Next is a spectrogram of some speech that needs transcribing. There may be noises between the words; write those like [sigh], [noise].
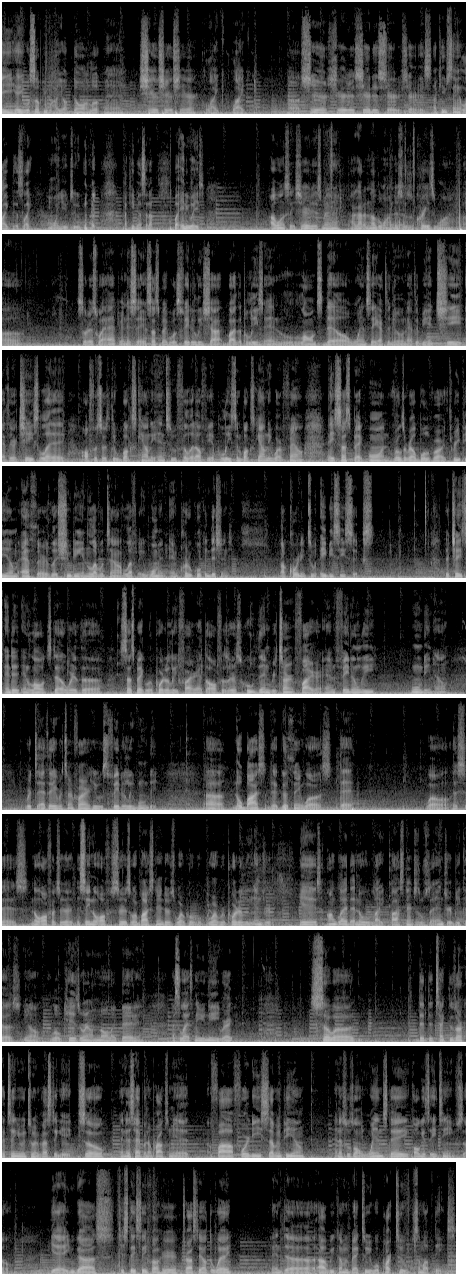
Hey, hey, what's up, people? How y'all doing? Look, man, share, share, share, like, like, uh, share, share this, share this, share this, share this. I keep saying like this, like I'm on YouTube. [laughs] I keep messing up. But anyways, I want to say share this, man. I got another one. This is a crazy one. Uh, so that's what happened. They say a suspect was fatally shot by the police in Lawndale Wednesday afternoon after being chased after a chase led officers through Bucks County into Philadelphia. Police in Bucks County were found a suspect on Roosevelt Boulevard 3 p.m. after the shooting in Levittown left a woman in critical condition, according to ABC6. The chase ended in Lawndale, where the Suspect reportedly fired at the officers, who then returned fire and fatally wounding him. After they returned fire, he was fatally wounded. Uh, no bias. The good thing was that, well, it says no officer. It say no officers or bystanders were were reportedly injured. Yes, I'm glad that no like bystanders was injured because you know little kids around and all like that and that's the last thing you need, right? So, uh, the detectives are continuing to investigate. So, and this happened approximately at 5:47 p.m. and this was on Wednesday, August 18th. So, yeah, you guys just stay safe out here. Try to stay out the way, and uh, I'll be coming back to you with part two, some updates.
